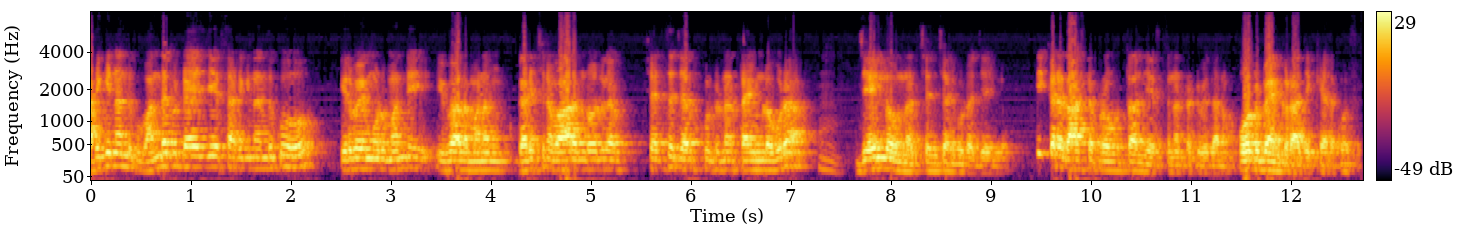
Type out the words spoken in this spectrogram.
అడిగినందుకు వందకు డయల్ చేసి అడిగినందుకు ఇరవై మూడు మంది ఇవాళ మనం గడిచిన వారం రోజులుగా చర్చ జరుపుకుంటున్న టైంలో కూడా జైల్లో ఉన్నారు చెంచల్గూడ జైల్లో. ఇక్కడ రాష్ట్ర ప్రభుత్వాలు చేస్తున్నటువంటి విధానం ఓటు బ్యాంకు రాజకీయాల కోసం.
